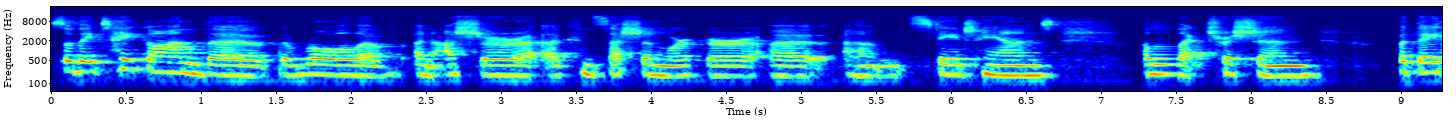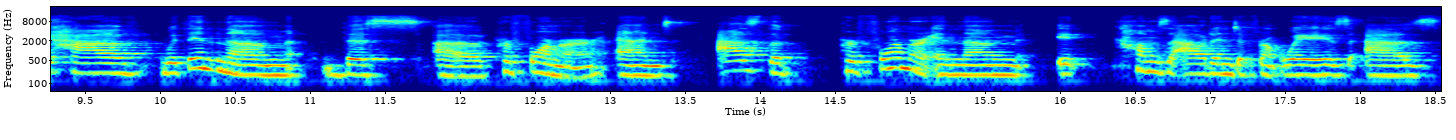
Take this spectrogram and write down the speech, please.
So they take on the the role of an usher, a concession worker, a um, stagehand, electrician, but they have within them this uh, performer, and as the performer in them, it comes out in different ways as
